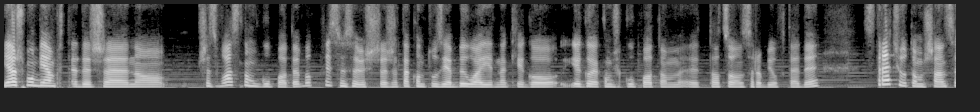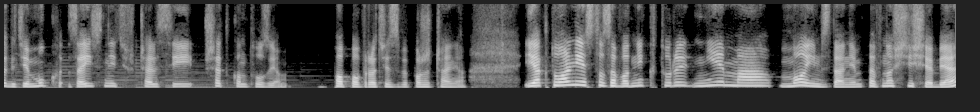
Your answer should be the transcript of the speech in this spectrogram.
Ja już mówiłam wtedy, że no, przez własną głupotę, bo powiedzmy sobie szczerze, ta kontuzja była jednak jego, jego jakąś głupotą, to co on zrobił wtedy, stracił tą szansę, gdzie mógł zaistnieć w Chelsea przed kontuzją, po powrocie z wypożyczenia. I aktualnie jest to zawodnik, który nie ma, moim zdaniem, pewności siebie.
